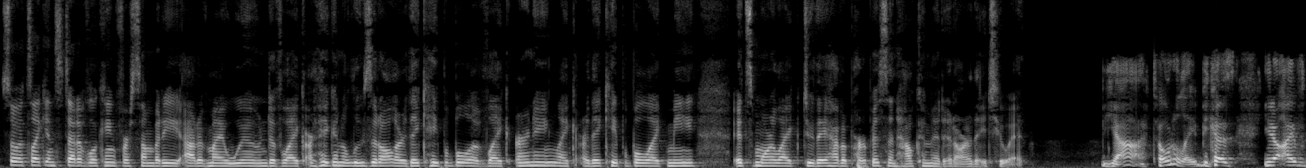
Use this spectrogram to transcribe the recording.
So it's like instead of looking for somebody out of my wound of like, are they going to lose it all? Are they capable of like earning? Like, are they capable like me? It's more like, do they have a purpose and how committed are they to it? Yeah, totally. Because, you know, I've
